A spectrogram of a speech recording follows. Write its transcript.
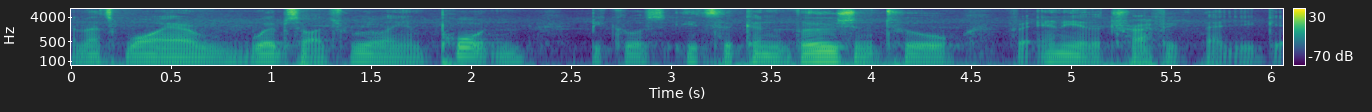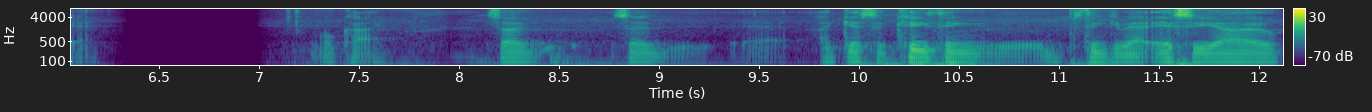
and that's why our website's really important because it's the conversion tool for any of the traffic that you get. Okay, so so I guess the key thing thinking about SEO,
